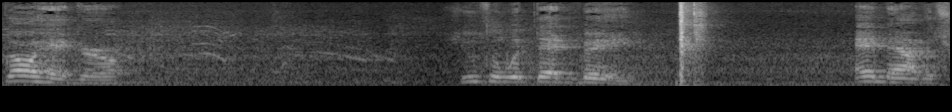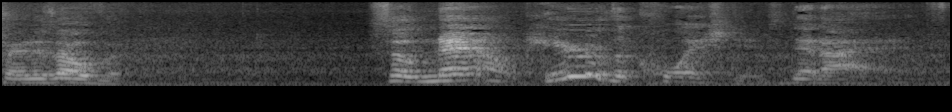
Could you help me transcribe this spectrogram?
Go ahead, girl. Shoot him with that beam. And now the trailer's over. So now here are the questions that I have.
